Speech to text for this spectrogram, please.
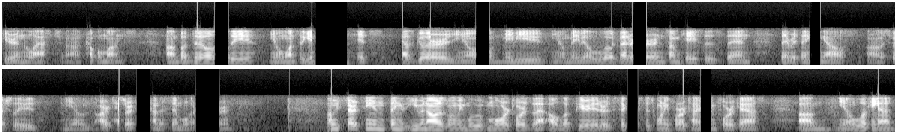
here in the last uh, couple months. Um, but visibility, you know, once again, it's as good, or you know, maybe you know maybe a little bit better in some cases than everything else, uh, especially, you know, our TAFs are kind of similar. When we start seeing things even out is when we move more towards that outlook period or the 6 to 24 hour time forecast. Um, you know, looking at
